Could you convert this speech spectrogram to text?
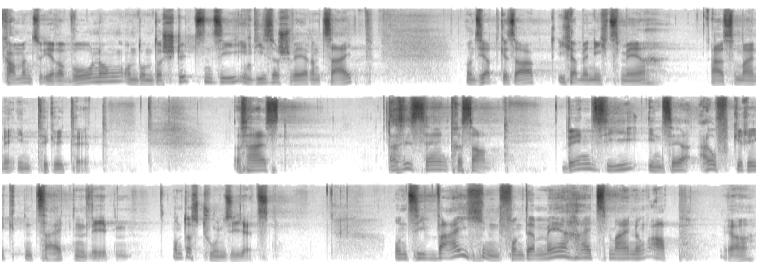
kamen zu ihrer Wohnung und unterstützen sie in dieser schweren Zeit. Und sie hat gesagt, ich habe nichts mehr außer meine Integrität. Das heißt, das ist sehr interessant. Wenn Sie in sehr aufgeregten Zeiten leben, und das tun Sie jetzt, und Sie weichen von der Mehrheitsmeinung ab, ja,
